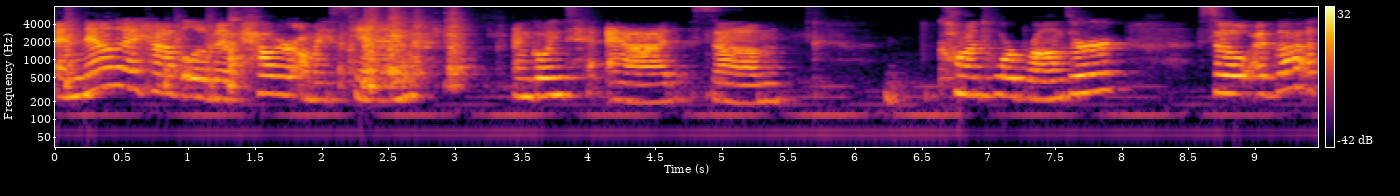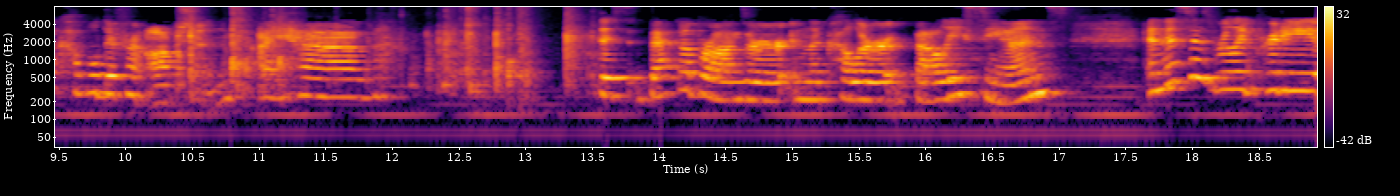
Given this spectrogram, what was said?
And now that I have a little bit of powder on my skin, I'm going to add some contour bronzer. So I've got a couple different options. I have this Becca bronzer in the color Bali Sands. And this is really pretty,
